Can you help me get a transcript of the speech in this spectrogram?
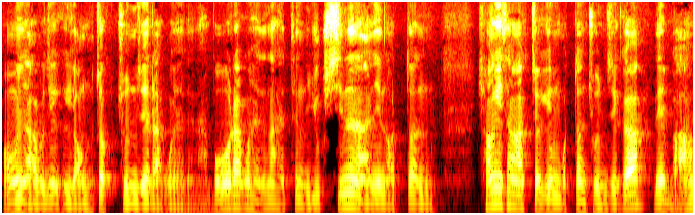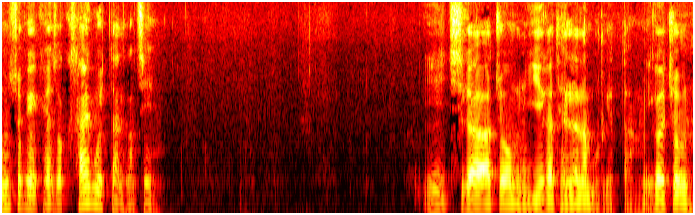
어머니 아버지의 그 영적 존재라고 해야 되나 뭐라고 해야 되나 하여튼 육신은 아닌 어떤 형이상학적인 어떤 존재가 내 마음속에 계속 살고 있다는 거지. 이 이치가 좀 이해가 되려나 모르겠다. 이걸 좀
